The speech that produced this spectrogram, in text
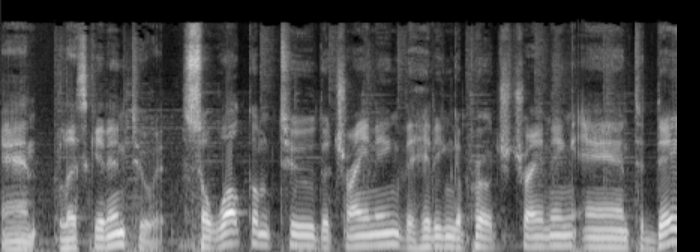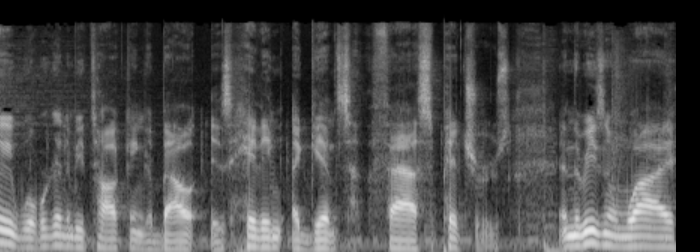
and let's get into it. So welcome to the training, the hitting approach training. And today what we're gonna be talking about is hitting against fast pitchers. And the reason why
